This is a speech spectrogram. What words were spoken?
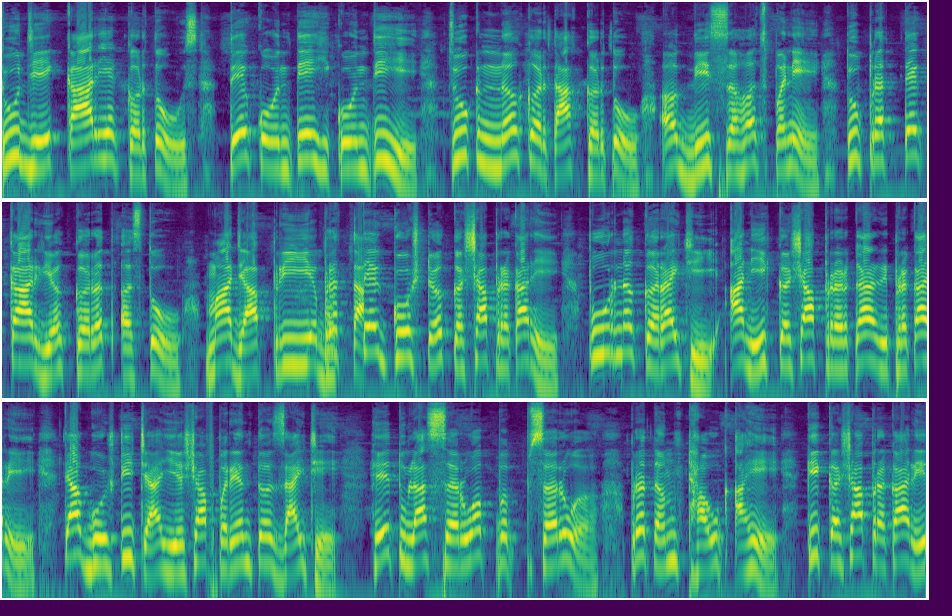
तू जे कार्य करतोस ते कोणतेही कोणतीही चूक न करता करतो. अगदी सहजपणे तू प्रत्येक कार्य करत असतो. माझ्या प्रिय प्रत्येक गोष्ट कशा प्रकारे पूर्ण करायची आणि कशा प्रकारे प्रकारे त्या गोष्टीच्या यशापर्यंत जायचे हे तुला सर्व प सर्व प्रथम ठाऊक आहे. की कशा प्रकारे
